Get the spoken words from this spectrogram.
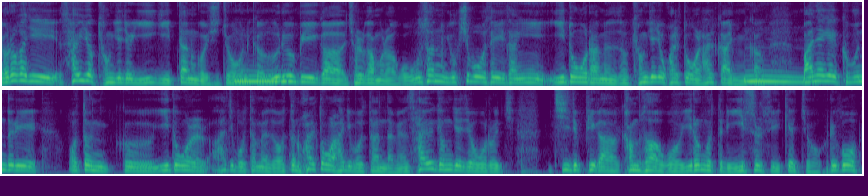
여러 가지 사회적 경제적 이익이 있다는 것이죠. 그러니까 음. 의료비가 절감을 하고 우선 65세 이상이 이동을 하면서 경제적 활동을 할 거 아닙니까? 음. 만약에 그분들이 어떤 그 이동을 하지 못하면서 어떤 활동을 하지 못한다면 사회 경제적으로 GDP가 감소하고 이런 것들이 있을 수 있겠죠. 그리고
